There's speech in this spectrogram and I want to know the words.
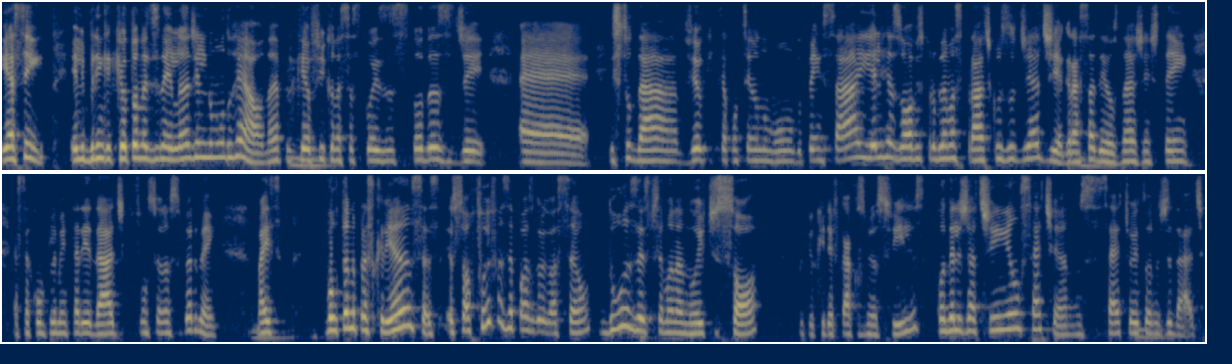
E assim, ele brinca que eu estou na Disneyland ele no mundo real, né? Porque uhum. eu fico nessas coisas todas de é, estudar, ver o que está acontecendo no mundo, pensar, e ele resolve os problemas práticos do dia a dia. Graças a Deus, né? A gente tem essa complementariedade que funciona super bem. Mas voltando para as crianças, eu só fui fazer pós-graduação duas vezes por semana à noite só, porque eu queria ficar com os meus filhos, quando eles já tinham sete anos, sete, oito anos de idade.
